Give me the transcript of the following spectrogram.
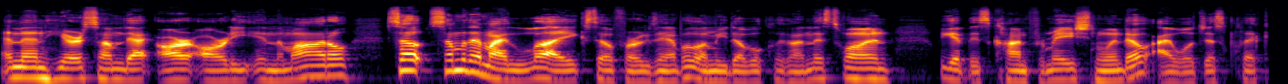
And then here are some that are already in the model. So some of them I like. So for example, let me double click on this one. We get this confirmation window. I will just click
